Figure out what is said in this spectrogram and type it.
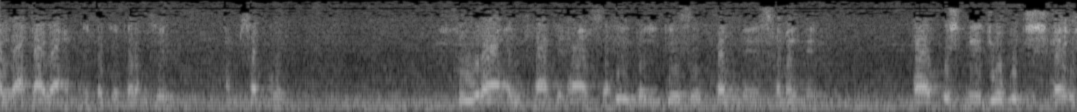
اللہ تعالیٰ اپنے فضل و کرم سے ہم سب کو سورہ الفاتحہ صحیح طریقے سے پڑھنے، سمجھنے اور اس میں جو کچھ ہے اس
